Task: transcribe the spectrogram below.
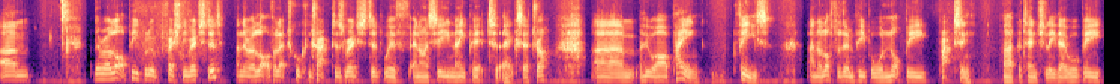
Um, there are a lot of people who are professionally registered, and there are a lot of electrical contractors registered with NIC, NAPIT, etc., um, who are paying fees, and a lot of them people will not be practicing. Uh, potentially, they will be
